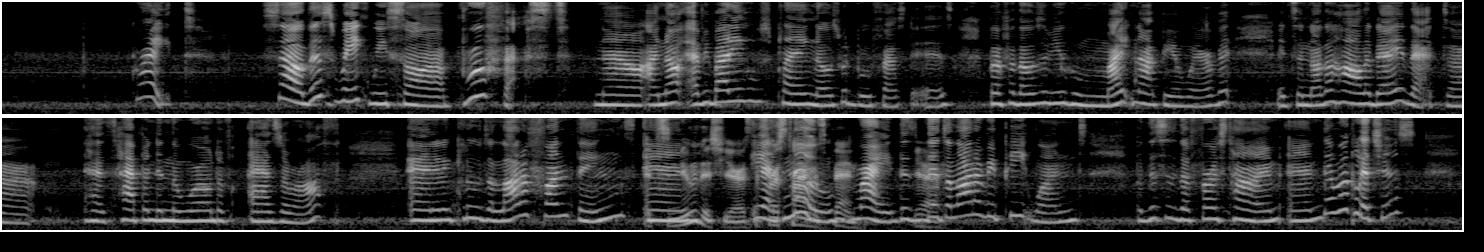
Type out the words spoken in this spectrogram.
Great. So this week we saw Brewfest. Now I know everybody who's playing knows what Brewfest is, but for those of you who might not be aware of it, it's another holiday that uh, has happened in the world of Azeroth, and it includes a lot of fun things. It's and new this year. It's the yeah, first it's time new, it's been. right? There's, Yeah. there's a lot of repeat ones, but this is the first time, and there were glitches,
